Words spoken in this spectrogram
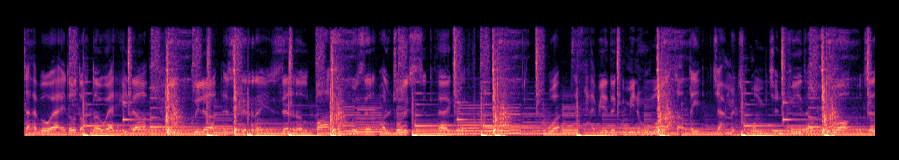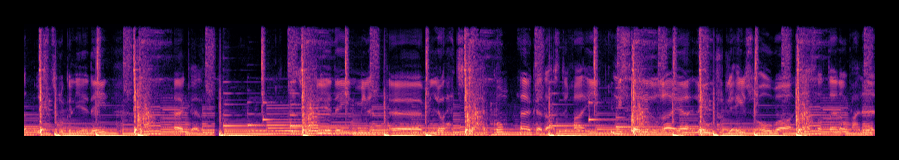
سحبة واحدة وضغطة واحدة. في كلا الزرين زر الباص وزر الجويستيك هكذا وتسحب يدك منهما تعطي تعمل تقوم بتنفيذ الخطوة وتترك اليدين. هكذا. تترك اليدين من آه من لوحة التحكم. هكذا أصدقائي. سهل للغاية لا وجود لأي صعوبة يا أساطير القناة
